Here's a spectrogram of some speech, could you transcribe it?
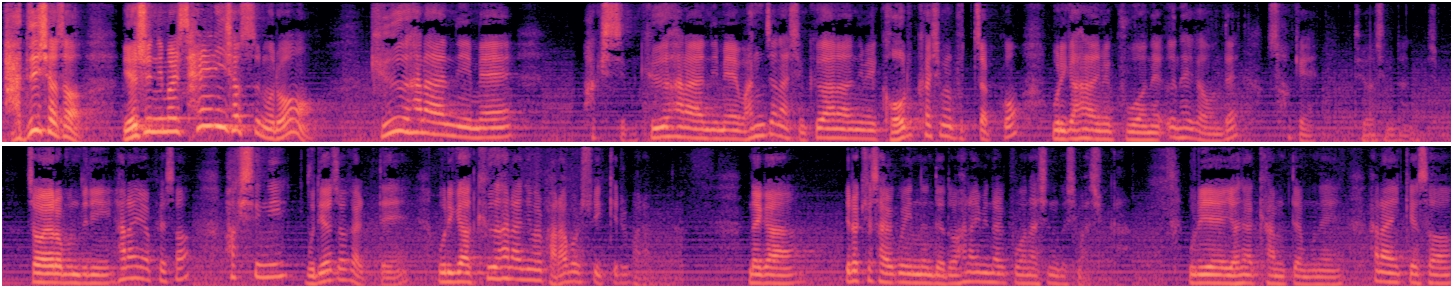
받으셔서 예수님을 살리셨으므로 그 하나님의 확신, 그 하나님의 완전하심, 그 하나님의 거룩하심을 붙잡고 우리가 하나님의 구원의 은혜 가운데 서게 되어진다는 것입니다. 저 여러분들이 하나님 옆에서 확신이 무뎌져 갈 때 우리가 그 하나님을 바라볼 수 있기를 바랍니다. 내가 이렇게 살고 있는데도 하나님이 날 구원하시는 것이 맞을까? 우리의 연약함 때문에 하나님께서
